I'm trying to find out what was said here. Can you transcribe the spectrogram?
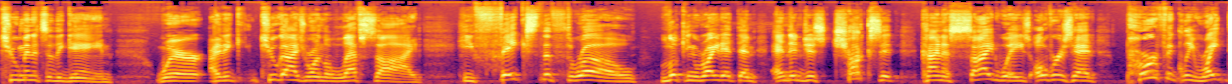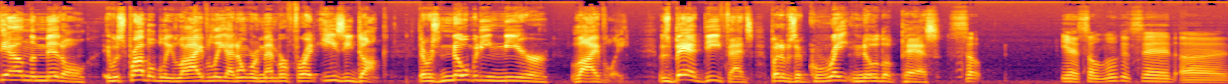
two minutes of the game where I think two guys were on the left side. He fakes the throw, looking right at them, and then just chucks it kind of sideways over his head, perfectly right down the middle. It was probably lively, I don't remember, for an easy dunk. There was nobody near lively. It was bad defense, but it was a great no look pass. So, yeah, so Lucas said uh,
